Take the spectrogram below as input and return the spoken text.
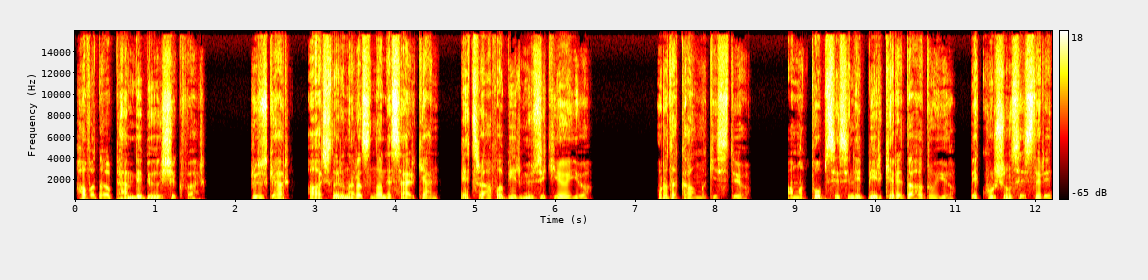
Havada pembe bir ışık var. Rüzgar ağaçların arasından eserken etrafa bir müzik yağıyor. Orada kalmak istiyor. Ama top sesini bir kere daha duyuyor ve kurşun sesleri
